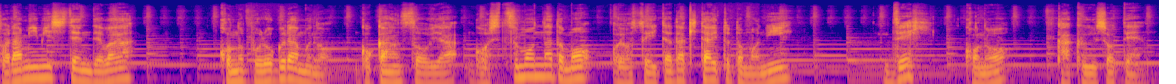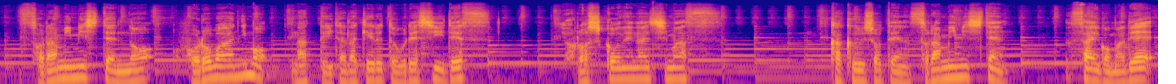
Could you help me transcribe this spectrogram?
空耳視点ではこのプログラムのご感想やご質問などもお寄せいただきたいとともにぜひこの架空書店空耳視点のフォロワーにもなっていただけると嬉しいです。よろしくお願いします。架空書店空耳視点最後まで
